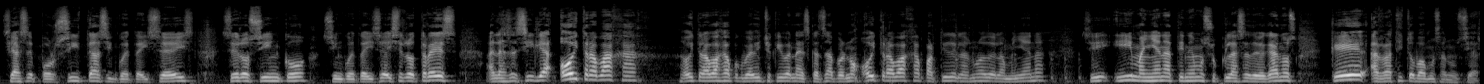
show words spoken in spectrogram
se hace por cita 5605 5603. Ana Cecilia hoy trabaja hoy trabaja porque me había dicho que iban a descansar, pero no, hoy trabaja a partir de las 9 de la mañana, ¿sí? Y mañana tenemos su clase de veganos que al ratito vamos a anunciar.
